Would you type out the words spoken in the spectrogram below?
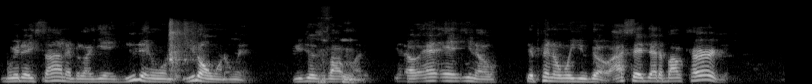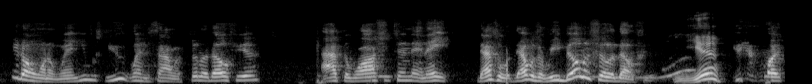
where they sign it? Be like, yeah, you didn't want, to, you don't want to win. You just about hmm. money, you know. And, and you know, depending on where you go. I said that about Kerrigan. You don't want to win. You you went to sign with Philadelphia after Washington, and they that's what that was a rebuilding Philadelphia Yeah, you just want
